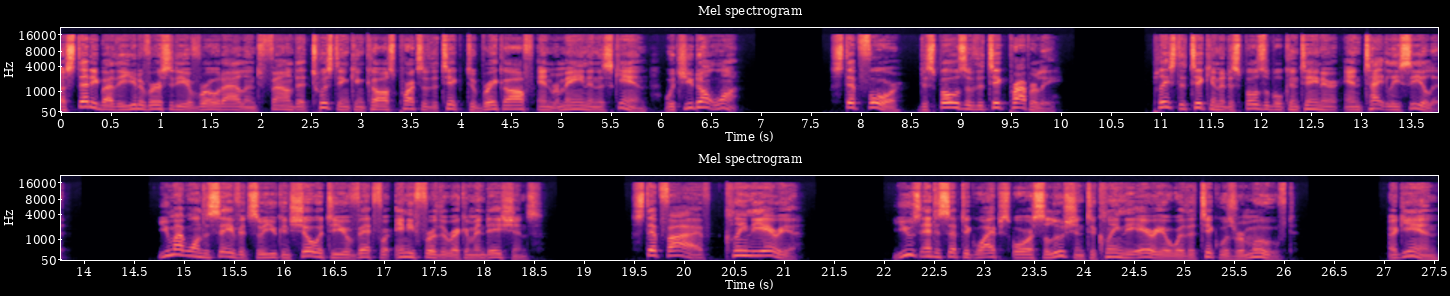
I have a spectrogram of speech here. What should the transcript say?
A study by the University of Rhode Island found that twisting can cause parts of the tick to break off and remain in the skin, which you don't want. Step 4. Dispose of the tick properly. Place the tick in a disposable container and tightly seal it. You might want to save it so you can show it to your vet for any further recommendations. Step 5. Clean the area. Use antiseptic wipes or a solution to clean the area where the tick was removed. Again,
